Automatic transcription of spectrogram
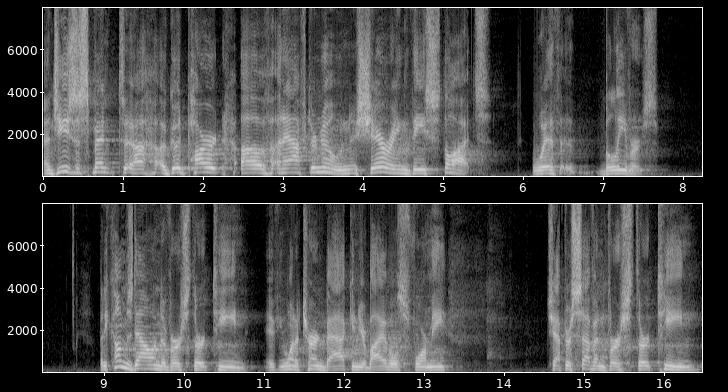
And Jesus spent uh, a good part of an afternoon sharing these thoughts with believers. But he comes down to verse 13. If you want to turn back in your Bibles for me, chapter 7, verse 13.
